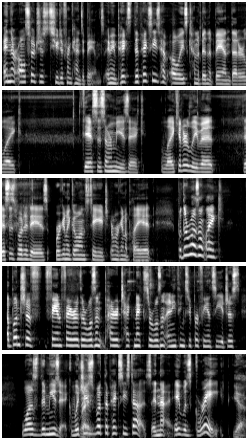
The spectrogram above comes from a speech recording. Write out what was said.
And they're also just two different kinds of bands. I mean, Pix- the Pixies have always kind of been the band that are like, this is our music, like it or leave it. This is what it is. We're gonna go on stage and we're gonna play it. But there wasn't like a bunch of fanfare. There wasn't pyrotechnics. There wasn't anything super fancy. It just was the music, which is what the Pixies does, and that it was great. Yeah.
